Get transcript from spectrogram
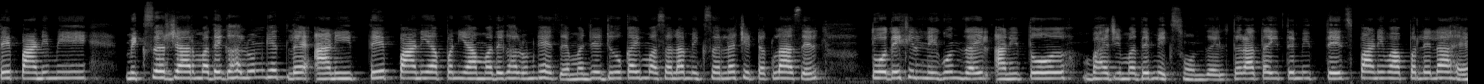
ते पाणी मी मिक्सर जारमध्ये घालून घेतलं आहे आणि ते पाणी आपण यामध्ये घालून घ्यायचं आहे म्हणजे जो काही मसाला मिक्सरला चिटकला असेल तो देखील निघून जाईल आणि तो भाजीमध्ये मिक्स होऊन जाईल. तर आता इथे मी तेच पाणी वापरलेलं आहे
